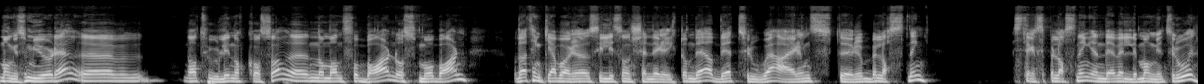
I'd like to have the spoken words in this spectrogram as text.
mange som gjør det, eh, naturlig nok også, eh, når man får barn og små barn. Og Da tenker jeg bare å si litt sånn generelt om det, at det tror jeg er en større belastning, stressbelastning, enn det veldig mange tror.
